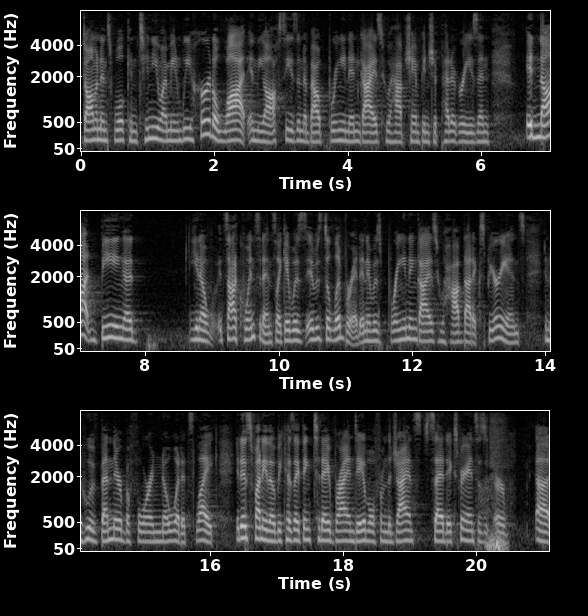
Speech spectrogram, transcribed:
dominance will continue. I mean, we heard a lot in the offseason about bringing in guys who have championship pedigrees and it not being a you know it's not a coincidence. Like it was it was deliberate and it was bringing in guys who have that experience and who have been there before and know what it's like. It is funny though because i think today brian daboll from the giants said experiences or uh,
